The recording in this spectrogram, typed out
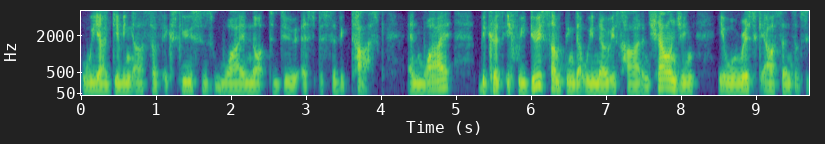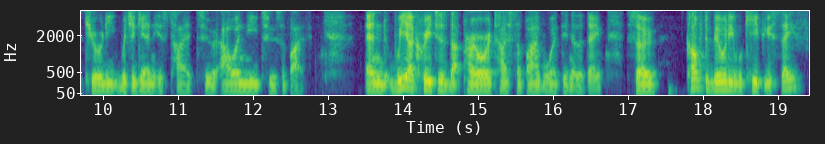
we are giving ourselves excuses why not to do a specific task. And why? Because if we do something that we know is hard and challenging, it will risk our sense of security, which again is tied to our need to survive. And we are creatures that prioritize survival at the end of the day. So Comfortability will keep you safe.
